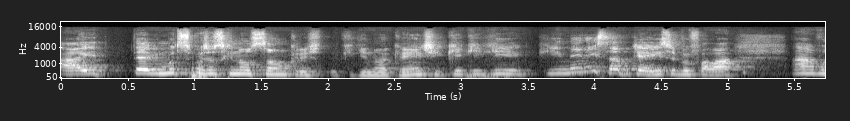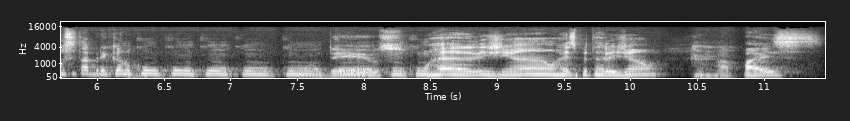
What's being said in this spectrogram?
aí teve muitas pessoas que não são que não é crente, que, que, que, que nem, nem sabe o que é isso, viu falar. Ah, você tá brincando com, com, com, com, com, Com Deus. Com, com, com religião, respeito à religião. Rapaz,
